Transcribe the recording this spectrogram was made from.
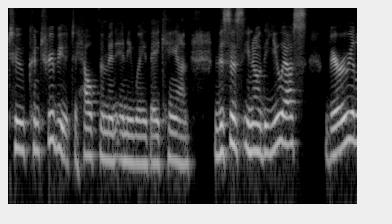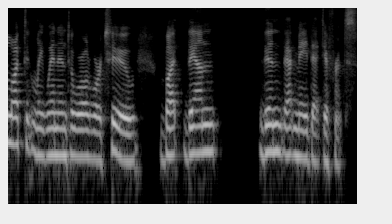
to contribute to help them in any way they can this is you know the us very reluctantly went into world war ii but then then that made that difference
